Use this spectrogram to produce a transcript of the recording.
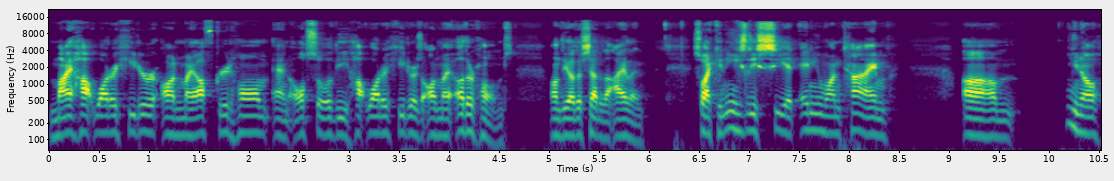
my hot water heater on my off grid home and also the hot water heaters on my other homes on the other side of the island. So I can easily see at any one time, um, you know,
